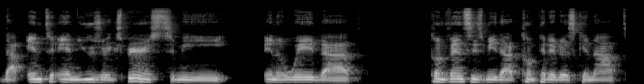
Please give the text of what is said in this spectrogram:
that end to end user experience to me in a way that convinces me that competitors cannot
